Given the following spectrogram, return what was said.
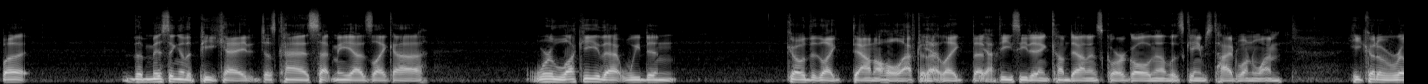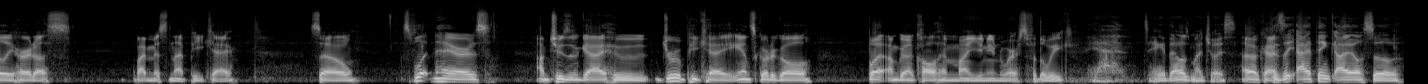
But the missing of the PK just kind of set me as like a we're lucky that we didn't go the, like down a hole after Yeah. that. Like that Yeah. DC didn't come down and score a goal, and now this game's tied one one. He could have really hurt us by missing that PK. So splitting hairs. I'm choosing a guy who drew a PK and scored a goal, but I'm going to call him my Union worst for the week. Yeah, dang it, that was my choice. Okay. because I think I also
